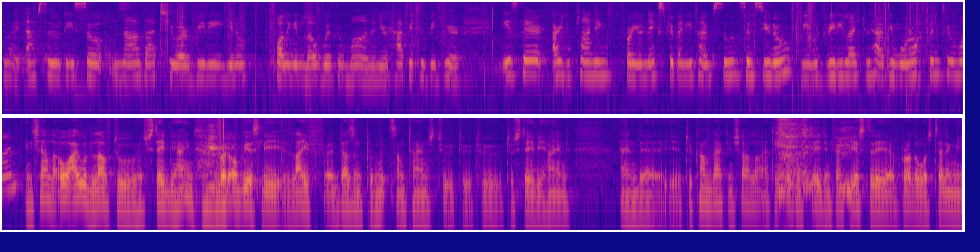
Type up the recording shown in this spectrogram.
Right, absolutely. So now that you are really, you know, falling in love with Oman and you're happy to be here, is there, are you planning for your next trip anytime soon? Since, you know, we would really like to have you more often to Oman. Inshallah. Oh, I would love to stayed behind. but obviously, life uh, doesn't permit sometimes to, to, to, to stay behind and uh, to come back, inshallah, at a certain stage. In fact, yesterday, a brother was telling me,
